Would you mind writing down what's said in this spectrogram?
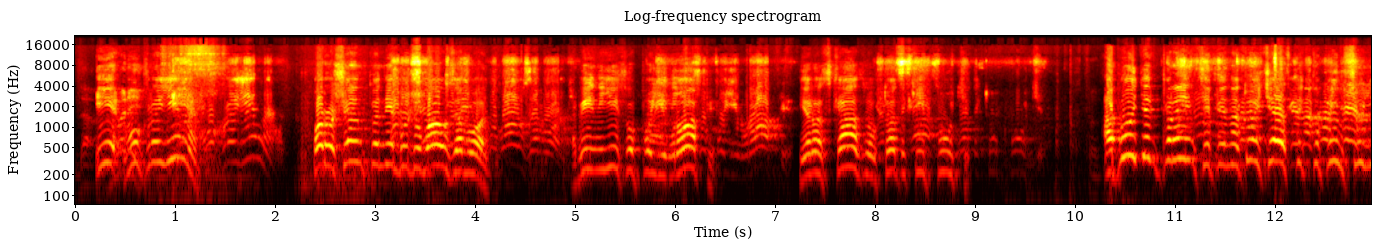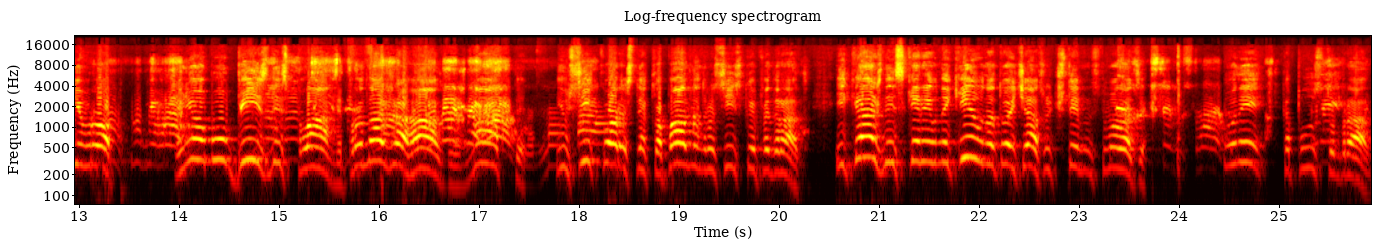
Да, І в говорите. Україні Україна Порошенко не будував завод. будував завод. Він їхав по Європі По Європі. і розказував, хто такий Путін. А Путін, в принципі, на той час підкупив всю Європу. У нього був бізнес-план, продажа газу, нафти і всіх корисних копалин Російської Федерації. І кожен з керівників на той час, у 2014 році, вони капусту брали,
